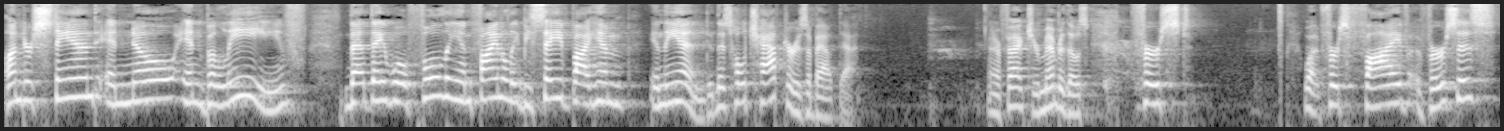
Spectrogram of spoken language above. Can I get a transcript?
understand and know and believe that they will fully and finally be saved by Him in the end. And this whole chapter is about that. Matter of fact, you remember those first, what, first five verses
